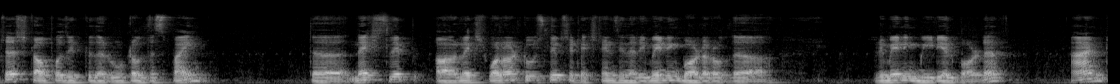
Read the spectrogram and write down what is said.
just opposite to the root of the spine. The next slip or next one or two slips, it extends in the remaining border of the remaining medial border and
